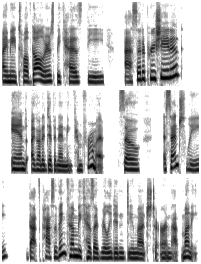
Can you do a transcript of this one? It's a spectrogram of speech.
I made $12 because the asset appreciated and I got a dividend income from it. So essentially, that's passive income because I really didn't do much to earn that money.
